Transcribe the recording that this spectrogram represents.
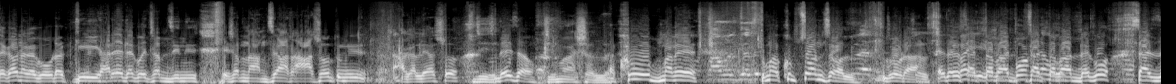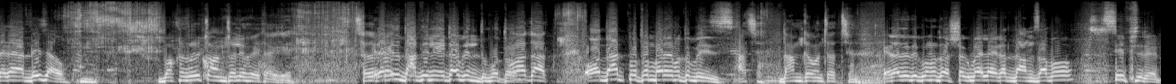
দেখাও না কাকু ওটা কি হারে দেখো এসব জিনিস এসব নামছে। আসো তুমি আগালে আসো। দেই যাও মাশাআল্লাহ। খুব মানে তোমার খুব চঞ্চল গোড়া। চঞ্চল। এই দেখো চারটা বাদ চারটা দেখো চার জায়গায় আর দিয়ে যাও। বকনাগুলো চঞ্চলই হয়ে থাকে। এটা কিন্তু দাঁতি নেই এটাও কিন্তু প্রথম। অদাঁত। অদাঁত প্রথমবারের মতো বীজ আচ্ছা দাম কেমন চাচ্ছেন? এটা যদি কোনো দর্শক ভাইলা এটার দাম চিপস রেট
